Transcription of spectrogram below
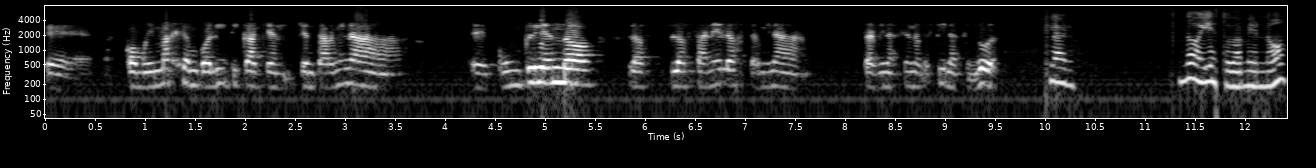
eh, como imagen política quien, quien termina eh, cumpliendo los, los anhelos termina termina siendo Cristina, sin duda. Claro. No, y esto también, ¿no?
